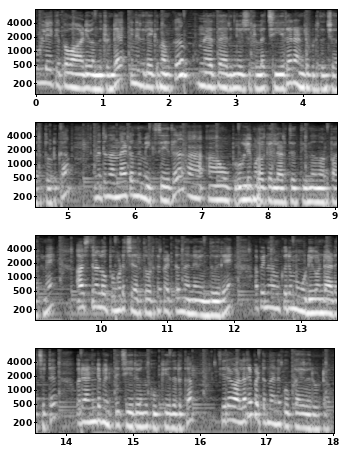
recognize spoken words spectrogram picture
ഉള്ളിയൊക്കെ ഇപ്പോൾ വാടി വന്നിട്ടുണ്ട്. ഇനി ഇതിലേക്ക് നമുക്ക് നേരത്തെ അരിഞ്ഞു വെച്ചിട്ടുള്ള ചീര രണ്ട് ചേർത്ത് കൊടുക്കാം. എന്നിട്ട് നന്നായിട്ടൊന്ന് മിക്സ് ചെയ്ത് ആ- ഉപ്പ് ഉള്ളി മുളകൊക്കെ എല്ലായിടത്തും എത്തിയെന്ന് ഉറപ്പാക്കണേ. ആവശ്യത്തിനുള്ള ഉപ്പും കൂടെ ചേർത്ത് കൊടുത്താൽ പെട്ടെന്ന് തന്നെ വെന്ത് വരെ. അപ്പോൾ ഇനി നമുക്കൊരു മൂടി കൊണ്ട് അടച്ചിട്ട് ഒരു രണ്ട് മിനിറ്റ് ചീര ഒന്ന് കുക്ക് ചെയ്തെടുക്കാം. ചീര വളരെ പെട്ടെന്ന് തന്നെ കുക്കായി വരും കേട്ടോ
